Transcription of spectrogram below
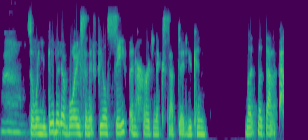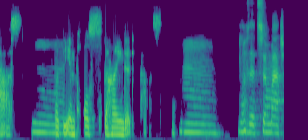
Wow. So when you give it a voice and it feels safe and heard and accepted, you can let let that pass. Mm. Let the impulse behind it pass. Mm. Love that so much.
